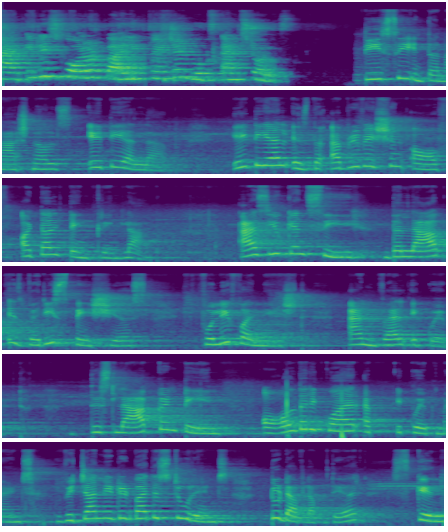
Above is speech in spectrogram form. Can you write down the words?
and it is followed by literature books and stories. TC International's ATL Lab. ATL is the abbreviation of Atal Tinkering Lab. As you can see, the lab is very spacious, fully furnished, and well equipped. This lab contains all the required equipments which are needed by the students to develop their skill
